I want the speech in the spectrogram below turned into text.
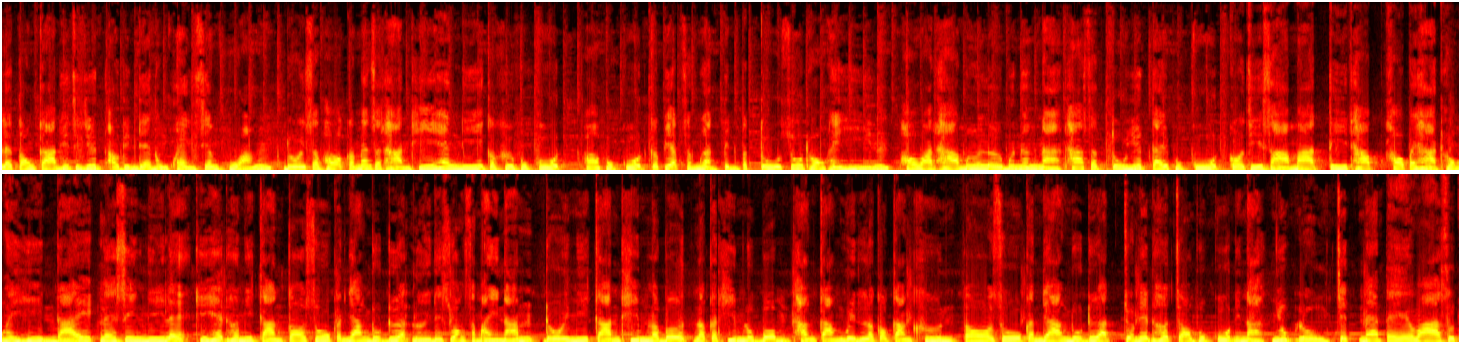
และต้องการที่จะยึดเอาดินแดนของแขวงเสียงขวาง โดยเฉพาะกับแม่นสถานที่แห่งนี้ก็คือภูกูดเพ่อภูกูดก็เปรียบเสมือนเป็นประตูสู้ท่งไหหิน เพราะว่าถ้ามือเลอมือนึ่งนะ ถ้าศัตรูยึดได้ภูกูดก็จีสามารถตีทับเข้าไปหาท่งไหหินได้และสิ่งนี้แหละที่เฮ็ดให้มีการต่อสู้กันอย่างดุเดือดเลยในช่วงสมัยนั้น โดยมีการทิ่มระเบิด แล้วก็ทิ่มลูกบ่มทางกลางเวนแล้วก็กลางคืน ต่อสู้กันอย่างดุเดือด จนเนเธอร์จอมภูกูดนี่นะยุบลงเจ็ดแม่แต่ว่าสุด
